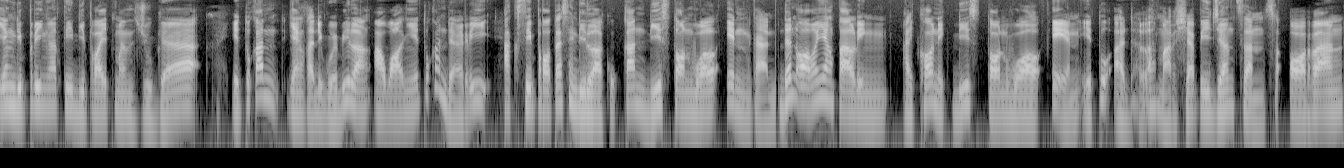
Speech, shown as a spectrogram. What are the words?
yang diperingati di Pride Month juga itu kan yang tadi gue bilang awalnya itu kan dari aksi protes yang dilakukan di Stonewall Inn kan dan orang yang paling ikonik di Stonewall Inn itu adalah Marsha P. Johnson seorang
